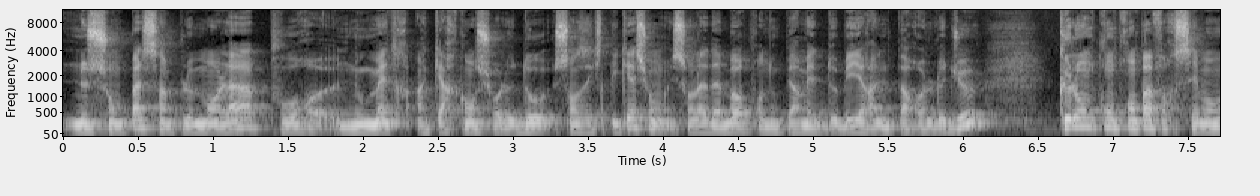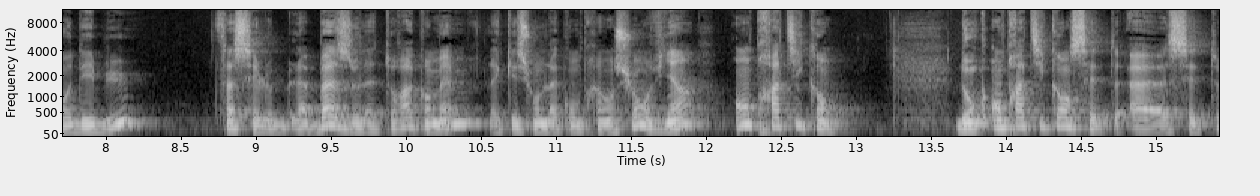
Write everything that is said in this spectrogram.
ne sont pas simplement là pour nous mettre un carcan sur le dos sans explication. Ils sont là d'abord pour nous permettre d'obéir à une parole de Dieu, que l'on ne comprend pas forcément au début. Ça, c'est la base de la Torah quand même. La question de la compréhension vient en pratiquant. Donc en pratiquant cette, euh, cette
